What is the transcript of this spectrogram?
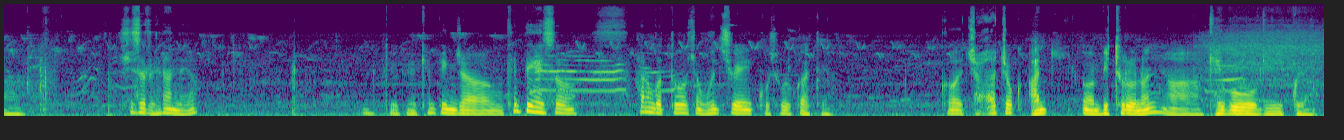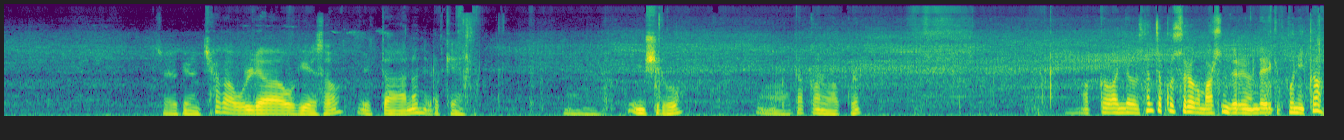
어, 시설을 해놨네요. 이렇게 캠핑장, 캠핑에서 하는 것도 좀 운치가 있고 좋을 것 같아요. 그 저쪽 안 어, 밑으로는 아, 계곡이 있고요. 자 여기는 차가 올라오기 위해서 일단은 이렇게 어, 임시로 어, 닦아 놓았고요. 아까 이제 산책 코스라고 말씀드렸는데 이렇게 보니까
